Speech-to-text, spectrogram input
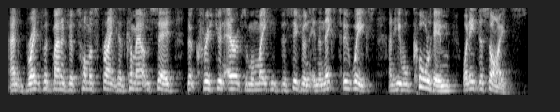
And Brentford manager Thomas Frank has come out and said that Christian Eriksen will make his decision in the next two weeks and he will call him when he decides.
